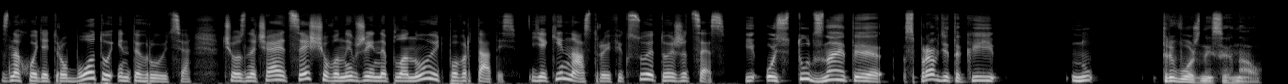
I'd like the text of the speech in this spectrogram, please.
знаходять роботу, інтегруються. Що означає це, що вони вже й не планують повертатись? Які настрої фіксує той же ЦЕС? І ось тут, знаєте, справді такий, ну, тривожний сигнал.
